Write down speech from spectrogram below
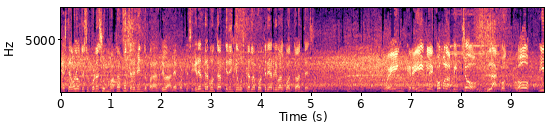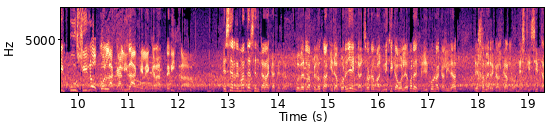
Este gol lo que supone es un mazazo tremendo para el rival, ¿eh? Porque si quieren remontar tienen que buscar la portería rival cuanto antes. Fue increíble cómo la pinchó, la controló y fusiló con la calidad que le caracteriza. Ese remate sentará cátedra. Fue ver la pelota, irá por ella y enganchar una magnífica volea para definir con una calidad, déjame recalcarlo, exquisita.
